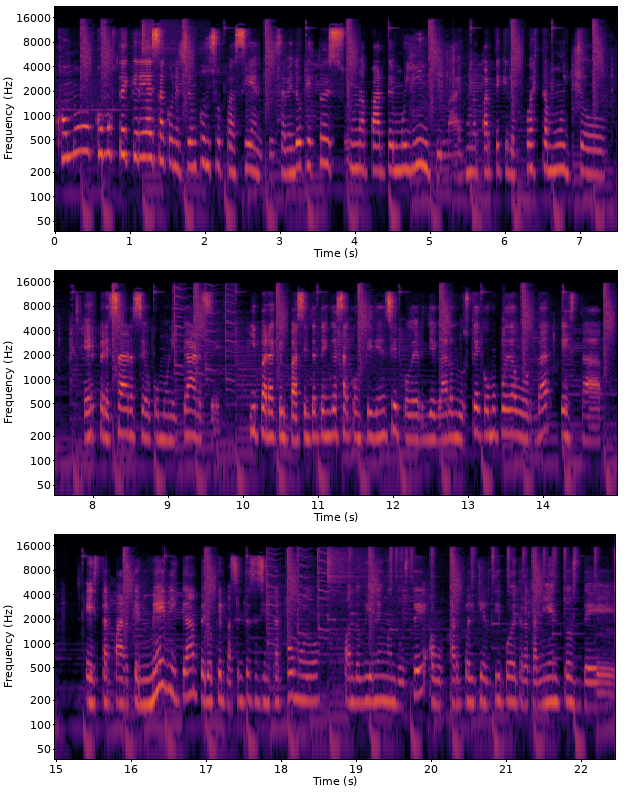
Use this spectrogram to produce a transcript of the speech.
¿Cómo, ¿Cómo usted crea esa conexión con sus pacientes, sabiendo que esto es una parte muy íntima, es una parte que les cuesta mucho expresarse o comunicarse? Y para que el paciente tenga esa confidencia y poder llegar donde usted, ¿cómo puede abordar esta, esta parte médica, pero que el paciente se sienta cómodo cuando vienen donde usted a buscar cualquier tipo de tratamientos de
